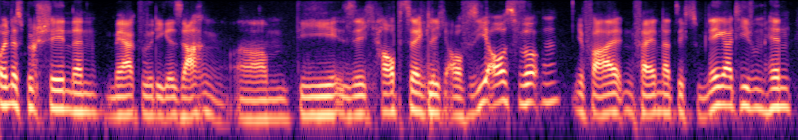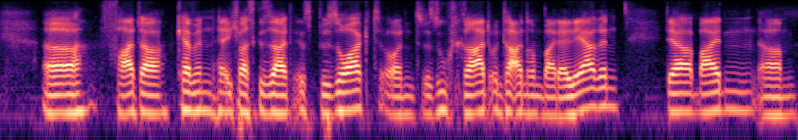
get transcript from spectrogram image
und es geschehen dann merkwürdige Sachen, ähm, die sich hauptsächlich auf sie auswirken. Ihr Verhalten verändert sich zum Negativen hin. Äh, Vater Kevin, hätte ich was gesagt, ist besorgt und sucht Rat unter anderem bei der Lehrerin der beiden. Ähm,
